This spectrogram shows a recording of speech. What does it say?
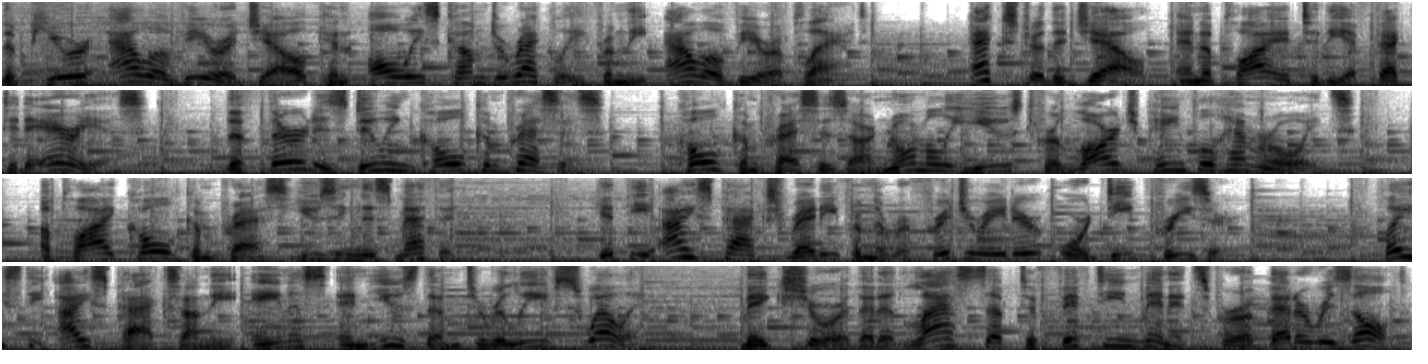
The pure aloe vera gel can always come directly from the aloe vera plant. Extra the gel and apply it to the affected areas. The third is doing cold compresses. Cold compresses are normally used for large painful hemorrhoids. Apply cold compress using this method. Get the ice packs ready from the refrigerator or deep freezer. Place the ice packs on the anus and use them to relieve swelling. Make sure that it lasts up to 15 minutes for a better result.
